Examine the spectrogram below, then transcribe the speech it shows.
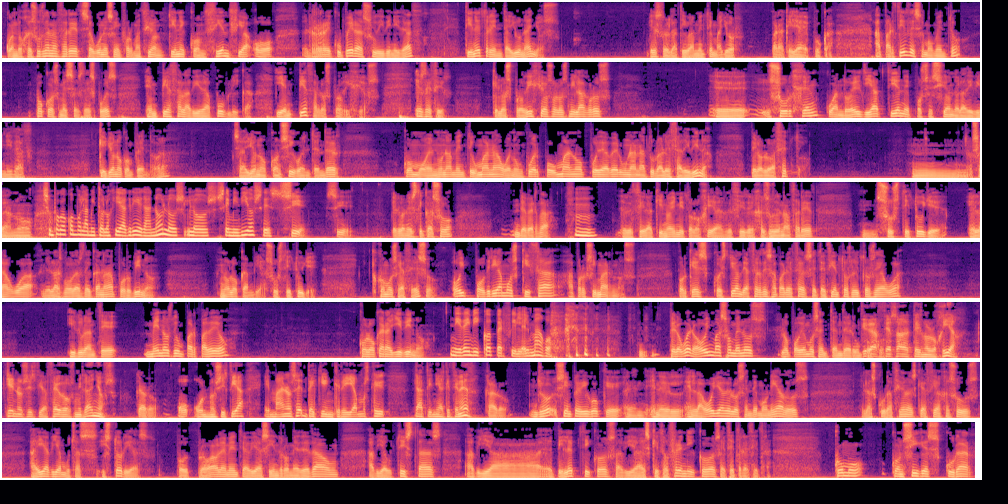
Cuando Jesús de Nazaret, según esa información, tiene conciencia o recupera su divinidad, tiene 31 años. Es relativamente mayor para aquella época. A partir de ese momento, pocos meses después, empieza la vida pública y empiezan los prodigios. Es decir, que los prodigios o los milagros eh, surgen cuando él ya tiene posesión de la divinidad, que yo no comprendo. O sea, yo no consigo entender cómo en una mente humana o en un cuerpo humano puede haber una naturaleza divina, pero lo acepto. Mm, o sea, no... Es un poco como la mitología griega, ¿no? Los, los semidioses. Sí, sí, pero en este caso, de verdad. Mm. Es decir, aquí no hay mitología, es decir, Jesús de Nazaret mm, sustituye el agua de las bodas de Cana por vino. No lo cambia, sustituye. ¿Cómo se hace eso? Hoy podríamos quizá aproximarnos, porque es cuestión de hacer desaparecer 700 litros de agua y durante menos de un parpadeo colocar allí vino. Ni David Copperfield, el mago. Pero bueno, hoy más o menos lo podemos entender un poco. Gracias a la tecnología, que no existía hace dos mil años. Claro. O, o, no existía en manos de quien creíamos que la tenía que tener. Claro. Yo siempre digo que en, en, el, en la olla de los endemoniados, en las curaciones que hacía Jesús, ahí había muchas historias. Probablemente había síndrome de Down, había autistas, había epilépticos, había esquizofrénicos, etcétera, etcétera. ¿Cómo consigues curar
